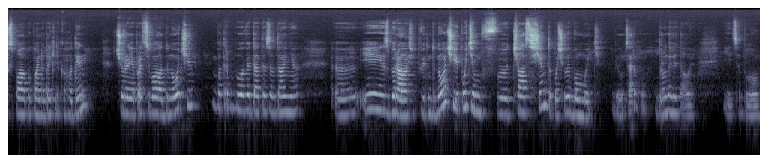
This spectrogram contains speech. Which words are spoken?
поспала буквально декілька годин. Вчора я працювала до ночі, бо треба було віддати завдання. Е, І збиралась відповідно до ночі, і потім в час з чим-то почали бомбити Білу церкву. Дрони літали. І це було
